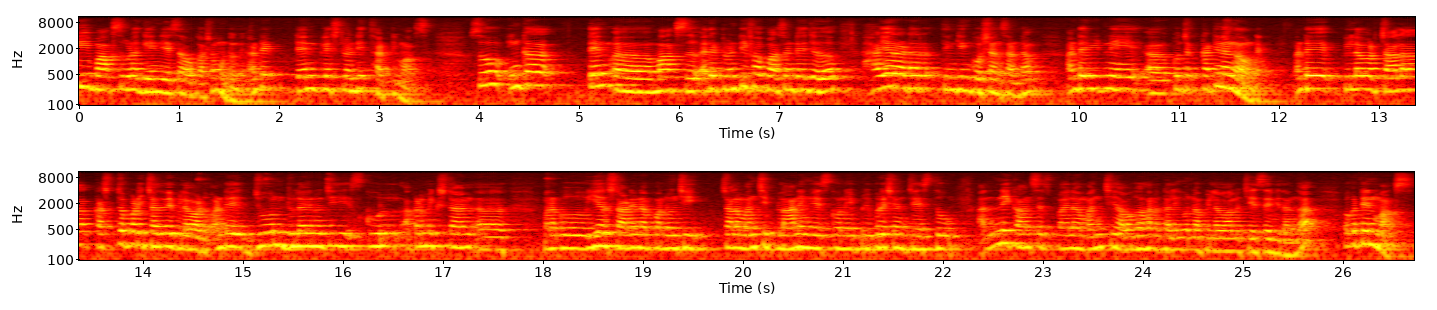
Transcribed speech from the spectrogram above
ఈ మార్క్స్ కూడా గెయిన్ చేసే అవకాశం ఉంటుంది. అంటే ten plus twenty thirty marks. So ఇంకా టెన్ మార్క్స్ అదే twenty five percentage higher order thinking questions అంటాం. అంటే వీటిని కొంచెం కఠినంగా ఉంటాయి. అంటే పిల్లవాడు చాలా కష్టపడి చదివే పిల్లవాడు. అంటే జూన్ జూలై నుంచి స్కూల్ అకాడమిక్ స్టాండ్ మనకు ఇయర్ స్టార్ట్ అయినప్పటి నుంచి చాలా మంచి ప్లానింగ్ వేసుకొని ప్రిపరేషన్ చేస్తూ అన్ని కాన్సెప్ట్స్ పైన మంచి అవగాహన కలిగి ఉన్న పిల్లవాళ్ళు చేసే విధంగా ఒక టెన్ మార్క్స్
